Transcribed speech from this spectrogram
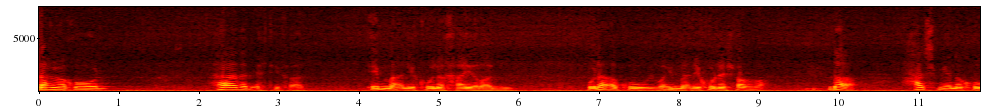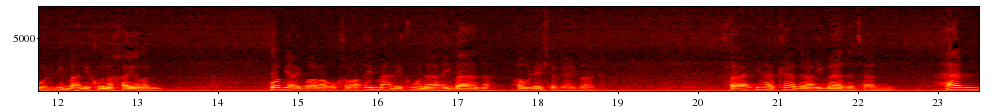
نحن نقول هذا الاحتفال إما أن يكون خيرا ولا أقول وإما أن يكون شرا. لا حسبي أن أقول إما أن يكون خيرا وبعبارة أخرى إما أن يكون عبادة أو ليس بعبادة. فإذا كان عبادة هل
